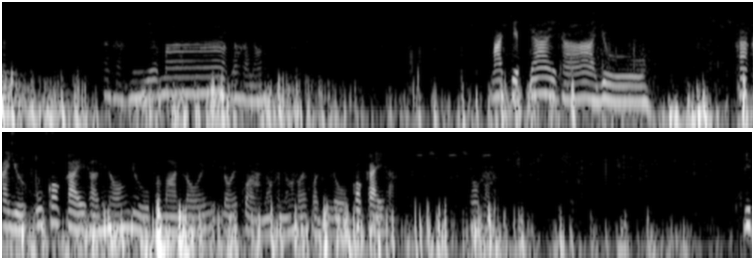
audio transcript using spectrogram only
ทะเลนั่นค่ะ มีเยอะมากนะคะเนาะ มาเก็บได้ค่ะ อยู่ถ้าใครอยู่อู้ก็ไกลค่ะพี่น้องอยู่ประมาณร้อยร้อยกว่าเนาะค่ะเนาะร้อยกว่ากิโลก็ไกลค่ะโน่นค่ะ วิ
